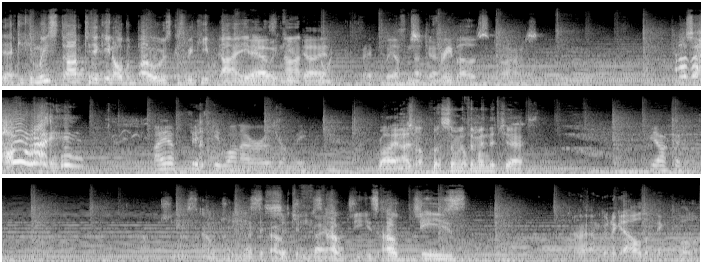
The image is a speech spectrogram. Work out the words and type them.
Yeah, can, can we stop taking all the bows because we keep dying? Yeah, we it's keep dying. going. We have It's not some going. three bows and arrows. There's a hole right here! I have 51 arrows on me. Right. Who's I not- put some of them in the chest. Yeah, okay. Oh jeez. Oh God, this jeez. Oh jeez. Oh jeez. Oh. Alright, I'm gonna get all the pink wool and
